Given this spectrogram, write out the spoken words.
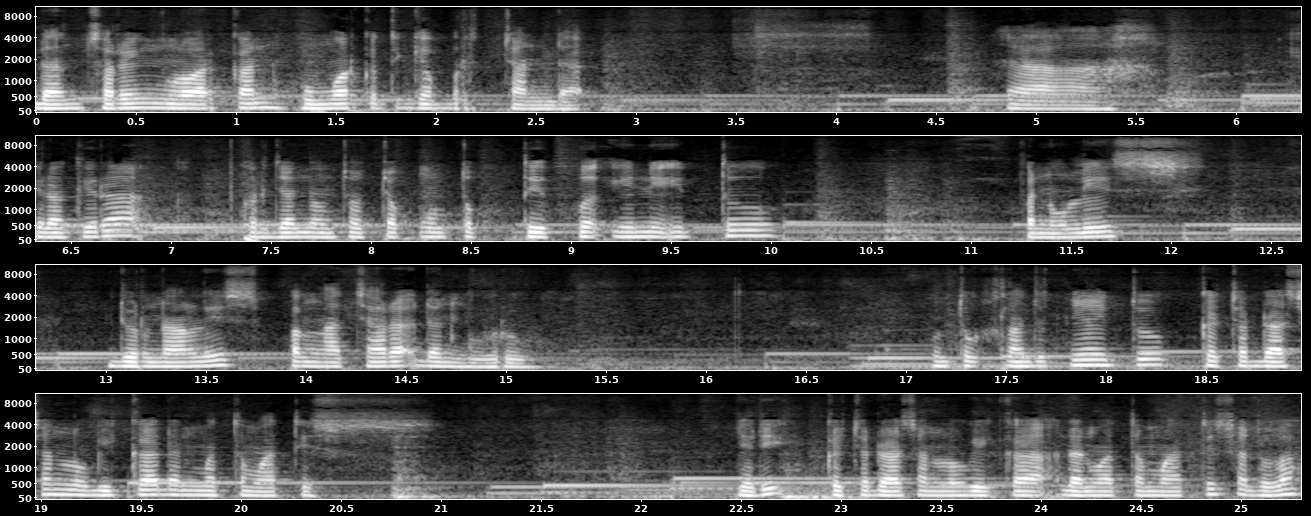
dan sering mengeluarkan humor ketika bercanda. Ya, kira-kira pekerjaan yang cocok untuk tipe ini itu penulis, jurnalis, pengacara, dan guru. Untuk selanjutnya itu kecerdasan logika dan matematis. Jadi, kecerdasan logika dan matematis adalah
